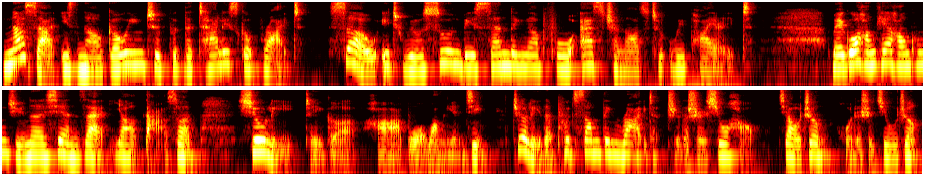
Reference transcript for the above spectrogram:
NASA is now going to put the telescope right, so it will soon be sending up for astronauts to repair it. 美国航天航空局呢，现在要打算修理这个哈勃望远镜。这里的 put something right 指的是修好、校正或者是纠正。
